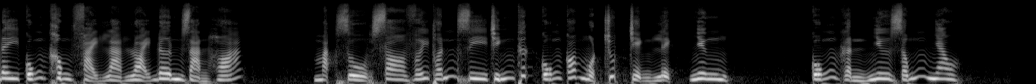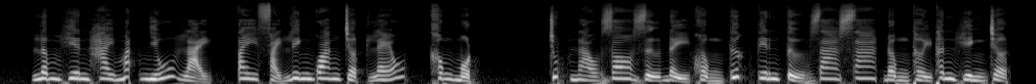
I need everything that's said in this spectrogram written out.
Đây cũng không phải là loại đơn giản hóa. Mặc dù so với thuấn di chính thức cũng có một chút chỉnh lệch nhưng cũng gần như giống nhau. Lâm Hiên hai mắt nhíu lại, tay phải linh quang chợt léo, không một. Chút nào do dự đẩy khổng tước tiên tử ra xa đồng thời thân hình chợt.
